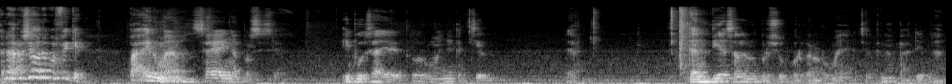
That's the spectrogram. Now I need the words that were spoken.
Kan harusnya orang berpikir Pak Irman saya ingat persis ya ibu saya itu rumahnya kecil ya dan dia selalu bersyukur karena rumahnya kecil. Kenapa? Dia bilang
